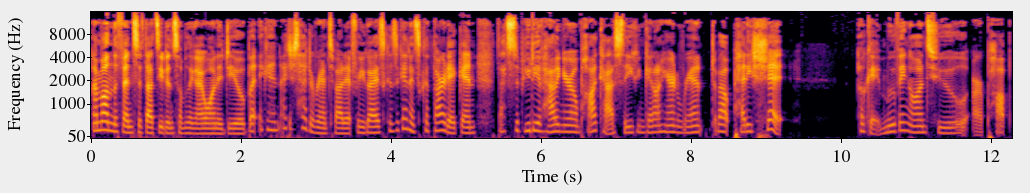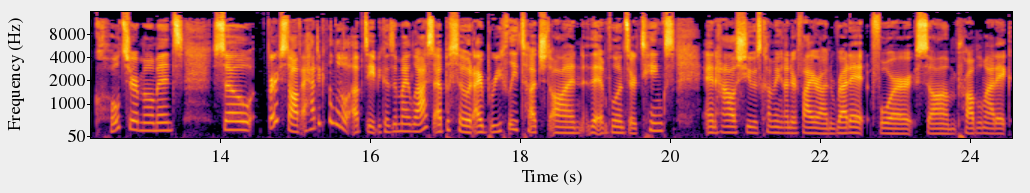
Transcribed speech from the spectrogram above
I'm on the fence if that's even something I want to do. But again, I just had to rant about it for you guys because, again, it's cathartic. And that's the beauty of having your own podcast so you can get on here and rant about petty shit. Okay, moving on to our pop culture moments. So, first off, I had to get a little update because in my last episode, I briefly touched on the influencer Tinx and how she was coming under fire on Reddit for some problematic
